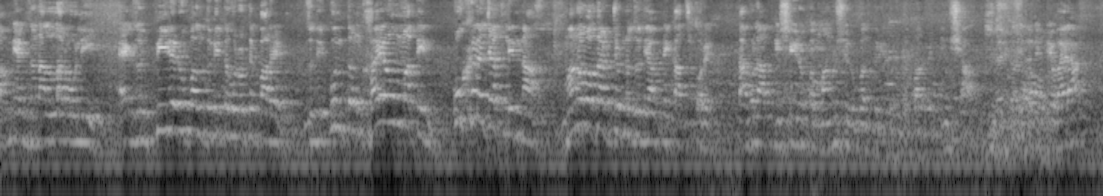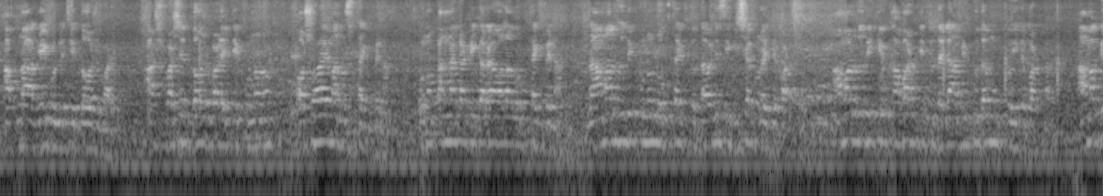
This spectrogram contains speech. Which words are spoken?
আপনি একজন আল্লাহর অলি একজন পীরে রূপান্তরিত হতে পারেন। যদি কুন্তম খায়রা উম্মাতিন উখরে জাতলিন নাস মানবতার জন্য যদি আপনি কাজ করেন, তাহলে আপনি সেই রকম মানুষে রূপান্তরিত হতে পারবেন, ইনশাআল্লাহ। ভাইরা, আপনার আগেই বলেছি, দশ বাড়ি। আশপাশের দশ বাড়িতে কোনো অসহায় মানুষ থাকবে না। কোনো কান্নাকাটি করাওয়ালা লোক থাকবে না। আমার যদি কোনো লোক থাকতো, তাহলে চিকিৎসা করাইতে পারতো। আমার যদি কেউ খাবার দিত, তাহলে আমি ক্ষুধামুক্ত হইতে পারতাম। আমাকে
